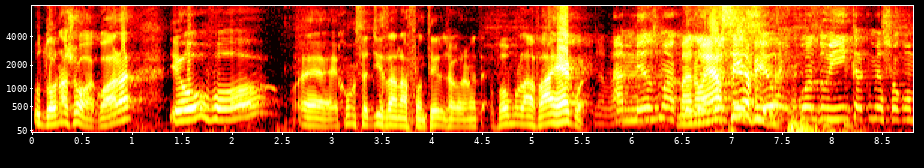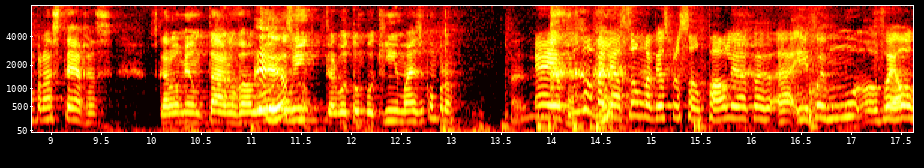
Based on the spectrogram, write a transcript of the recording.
O dono achou, agora eu vou, é, como você diz lá na fronteira, vamos lavar a égua. A mesma coisa Mas não é assim a aconteceu vida. quando o INCRA começou a comprar as terras. Os caras aumentaram o valor, Isso. o INCRA botou um pouquinho mais e comprou. É, eu fiz uma avaliação uma vez para São Paulo e, ah, e foi, foi ao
